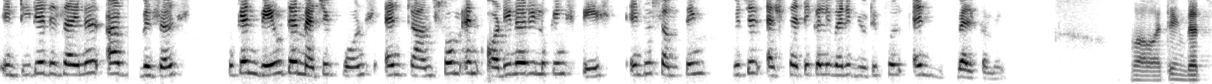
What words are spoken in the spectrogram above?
interior designers are wizards who can wave their magic wands and transform an ordinary looking space into something which is aesthetically very beautiful and welcoming. Wow i think that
